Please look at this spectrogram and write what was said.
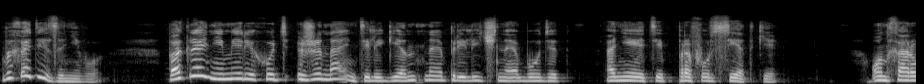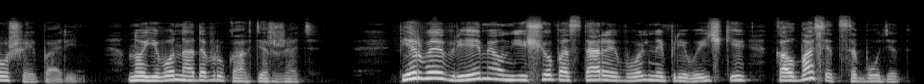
Выходи за него. По крайней мере, хоть жена интеллигентная, приличная будет, а не эти профурсетки. Он хороший парень, но его надо в руках держать. Первое время он еще по старой вольной привычке колбаситься будет –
